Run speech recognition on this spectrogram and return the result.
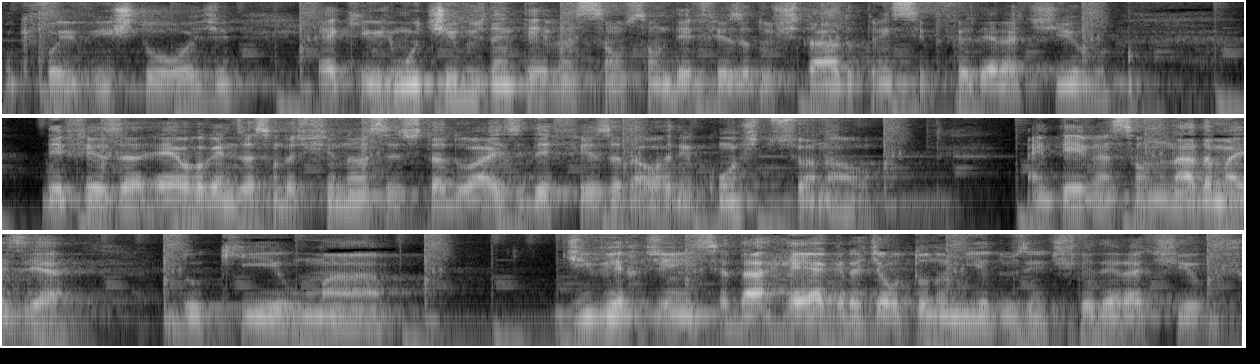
o que foi visto hoje é que os motivos da intervenção são defesa do Estado, princípio federativo, defesa é organização das finanças estaduais e defesa da ordem constitucional. A intervenção nada mais é do que uma divergência da regra de autonomia dos entes federativos,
